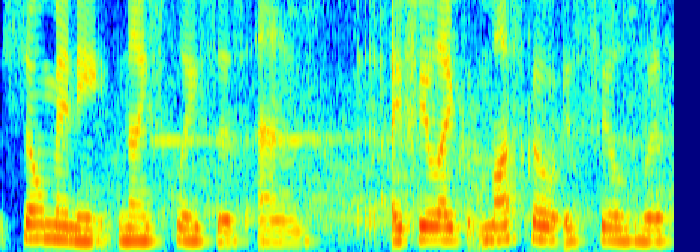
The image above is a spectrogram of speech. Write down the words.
so many nice places, and I feel like Moscow is filled with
